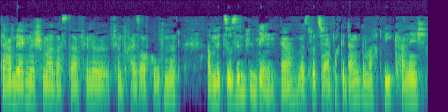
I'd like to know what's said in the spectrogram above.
da merken wir schon mal, was da für, eine, für einen Preis aufgerufen wird. Aber mit so simplen Dingen, ja. Es wird sich einfach Gedanken gemacht, wie kann ich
